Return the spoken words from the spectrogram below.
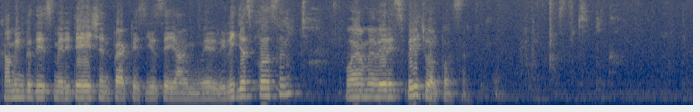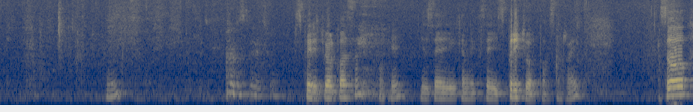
Coming to this meditation practice, you say I'm a very religious person or I'm a very spiritual person. Hmm? Spiritual. person okay? You say you can say spiritual person right? So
